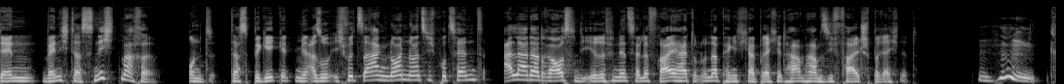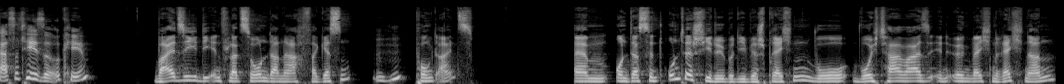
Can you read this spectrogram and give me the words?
Denn wenn ich das nicht mache, und das begegnet mir, also ich würde sagen, 99 Prozent aller da draußen, die ihre finanzielle Freiheit und Unabhängigkeit berechnet haben, haben sie falsch berechnet. Mhm. Krasse These, okay. Weil sie die Inflation danach vergessen. Mhm. Punkt eins. Ähm, und das sind Unterschiede, über die wir sprechen, wo, wo ich teilweise in irgendwelchen Rechnern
